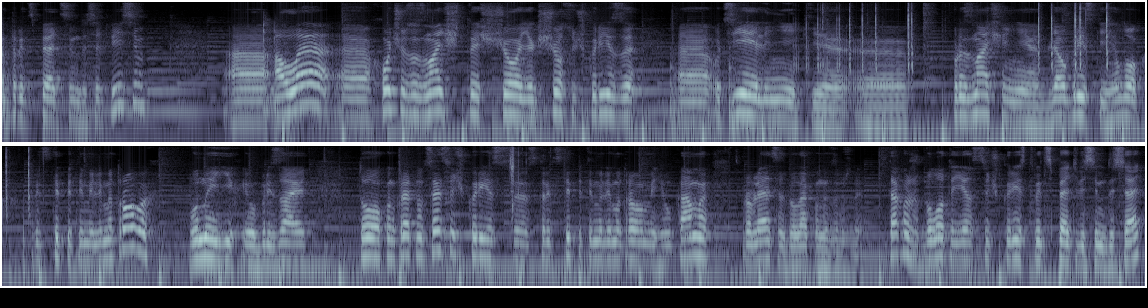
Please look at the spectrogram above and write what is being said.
е, 3578. Е, Але хочу зазначити, що якщо сучкорізи оцієї лінійки призначені для обрізки гілок 35 мм, вони їх і обрізають, то конкретно цей сучкоріз з 35 мм гілками справляється далеко не завжди. Також в болоті є сучкоріз 3580, е,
